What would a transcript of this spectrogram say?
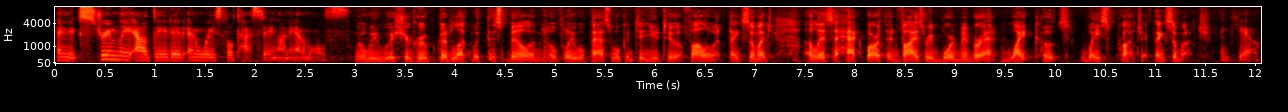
and extremely outdated and wasteful testing on animals. Well, we wish your group good luck with this bill and hopefully we'll pass. We'll continue to follow it. Thanks so much. Alyssa Hackbarth, Advisory Board Member at White Coats Waste Project. Thanks so much. Thank you.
